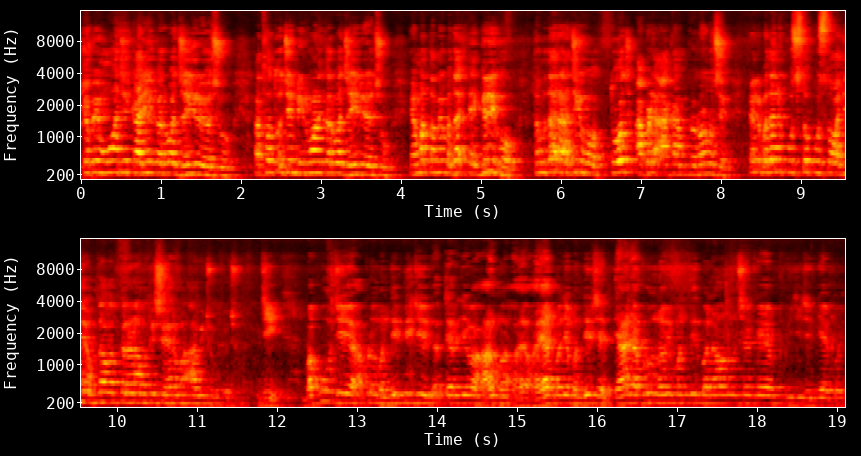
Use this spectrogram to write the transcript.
કે ભાઈ હું આ જે કાર્ય કરવા જઈ રહ્યો છું અથવા તો જે નિર્માણ કરવા જઈ રહ્યો છું એમાં તમે બધા એગ્રી હો તમે બધા રાજી હો તો જ આપણે આ કામ કરવાનું છે. એટલે બધાને પૂછતો પૂછતો આજે અમદાવાદ કર્ણાવતી શહેરમાં આવી ચૂક્યો છું. જી. બાપુ જે આપણું મંદિરની જે અત્યારે જે હાલમાં હયાતમાં જે મંદિર છે ત્યાં જ આપણું નવી મંદિર બનાવવાનું છે કે બીજી જગ્યાએ કોઈ?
